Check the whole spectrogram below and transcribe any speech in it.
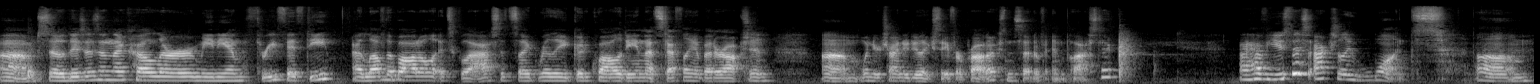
Um, so this is in the color medium 350. I love the bottle. It's glass. It's like really good quality and that's definitely a better option um, when you're trying to do like safer products instead of in plastic. I have used this actually once. Um,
